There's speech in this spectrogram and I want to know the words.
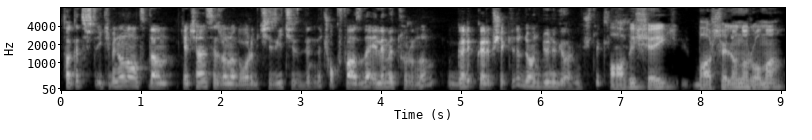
Fakat işte 2016'dan geçen sezona doğru bir çizgi çizdiğinde çok fazla eleme turunun garip garip şekilde döndüğünü görmüştük. Abi şey Barcelona Roma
